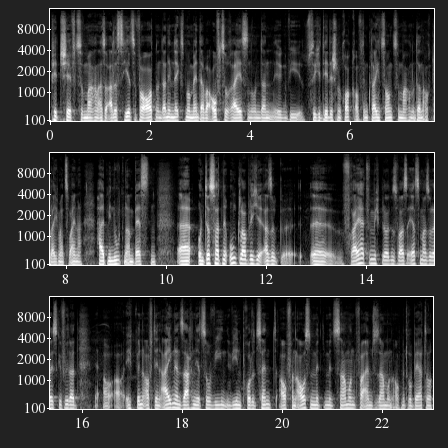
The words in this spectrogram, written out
Pitch Shift zu machen, also alles hier zu verorten und dann im nächsten Moment aber aufzureißen und dann irgendwie psychedelischen Rock auf dem gleichen Song zu machen und dann auch gleich mal zweieinhalb Minuten am besten. Äh, und das hat eine unglaubliche, also äh, Freiheit für mich bedeutet, es war das erste Mal so, dass ich das Gefühl hatte, ich bin auf den eigenen Sachen jetzt so wie, wie ein Produzent, auch von außen mit, mit Samon vor allem zusammen und auch mit Roberto,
